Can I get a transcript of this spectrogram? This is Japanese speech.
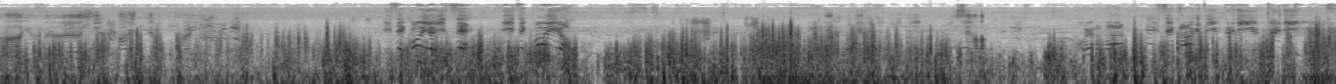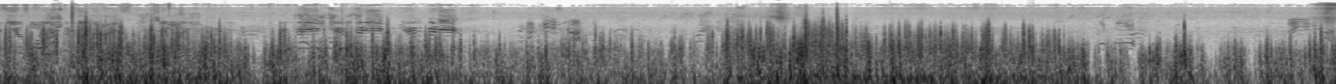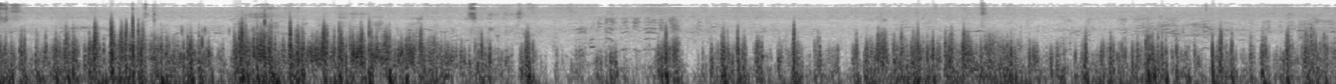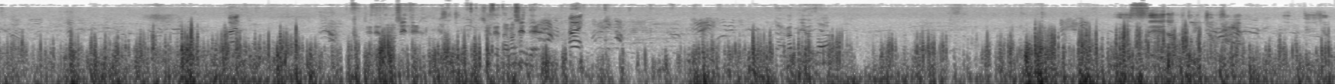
ああいうむ引っ張れってもっとがいい伊勢来いよ伊勢伊勢来いよ一斉幅青い幅伊勢顔上げてゆっくりでいいゆっくりでいいゆっくりでいいよそうゆっくりでいいナイスしようゆっくりゆっくりゆっくり強気が出てきた修正楽しんで修正楽しんではい。上がっているぞ一斉なんで止まっちゃうんですか行っていいじゃん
